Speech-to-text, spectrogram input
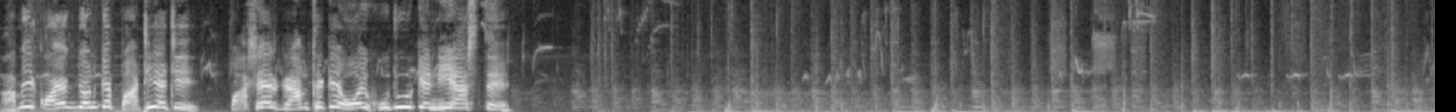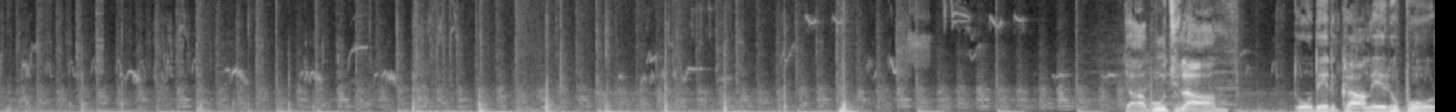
আমি কয়েকজনকে পাঠিয়েছি। পাশের গ্রাম থেকে ওই হুজুরকে নিয়ে আসতে। যা বুঝলাম তোদের গ্রামের উপর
